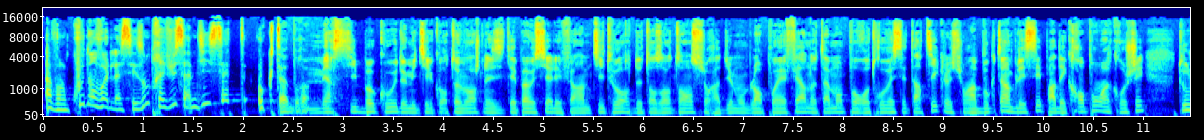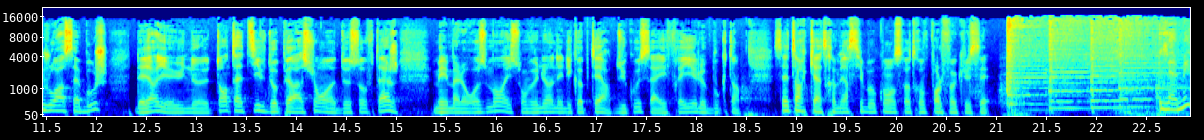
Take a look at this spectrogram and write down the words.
avant le coup d'envoi de la saison prévu samedi 7 octobre. Merci beaucoup Domitil Courtemanche. N'hésitez pas aussi à aller faire un petit tour de temps en temps sur radiomontblanc.fr, notamment pour retrouver cet article sur un bouquetin blessé par des crampons accrochés toujours à sa bouche. D'ailleurs, il y a eu une tentative d'opération de sauvetage, mais malheureusement, ils sont venus en hélicoptère. Du coup, ça a effrayé le bouquetin. 7h04, merci beaucoup. On se retrouve pour le Focus. La météo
